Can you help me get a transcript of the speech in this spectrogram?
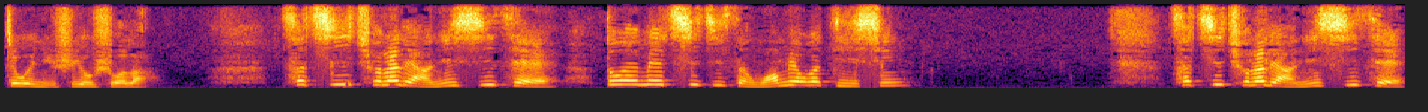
这位女士又说了，出去吃了两年西餐，都还没吃见城隍庙的点心。出去吃了两年西餐，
